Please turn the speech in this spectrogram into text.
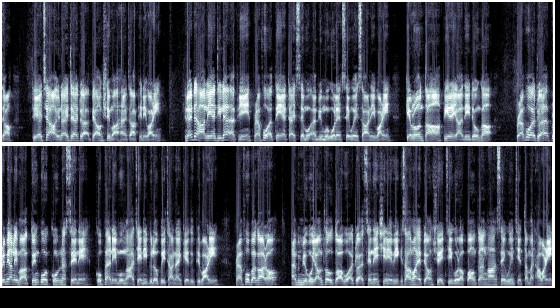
ကြောင့်ဒီအချက်ဟာ United အတွက်အပြောင်းအရွှေ့မှာအဟန့်အတားဖြစ်နေပါတယ်။ United ဟာလီယန်ဒီလက်အပြင် Brentford အသင်းရဲ့တိုက်စစ်မှုအန်ပြူမိုကိုလည်းစိတ်ဝင်စားနေပါတယ်။ကင်မရွန်သားပြည်ရရာသီတုန်းက Brentford အတွက် Premier League မှာသွင်းဂိုး90နဲ့ဂိုးဖန်နေမှု9ချိန်ထိပြုလုပ်ပေးထားနိုင်ခဲ့သူဖြစ်ပါတယ်။ Brentford ဘက်ကတော့အမ်ဘီမျိုးကိုရောင်းထုတ်သွားဖို့အတွက်အစင်းသင်းရှိနေပြီးကစားသမားရဲ့ပြောင်းရွှေ့ကြေးကိုတော့ပေါင်တန်း90ဝန်းကျင်သတ်မှတ်ထားပါတယ်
